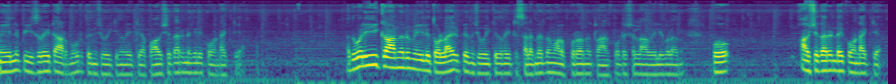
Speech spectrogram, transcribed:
മെയിലിന് പീസ് റേറ്റ് അറുന്നൂറ് റുപ്യെന്ന് ചോദിക്കുന്ന റേറ്റ് അപ്പോൾ ആവശ്യക്കാരുണ്ടെങ്കിൽ കോൺടാക്ട് ചെയ്യാം. അതുപോലെ ഈ കാണുന്നൊരു മെയിൽ തൊള്ളായിരം എന്ന് ചോദിക്കുന്ന റേറ്റ് സ്ഥലം വരുന്ന മലപ്പുറമാണ് ട്രാൻസ്പോർട്ടേഷനിൽ അവൈലബിൾ ആണ്. അപ്പോൾ ആവശ്യക്കാരുണ്ടെങ്കിൽ കോൺടാക്റ്റ് ചെയ്യാം.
